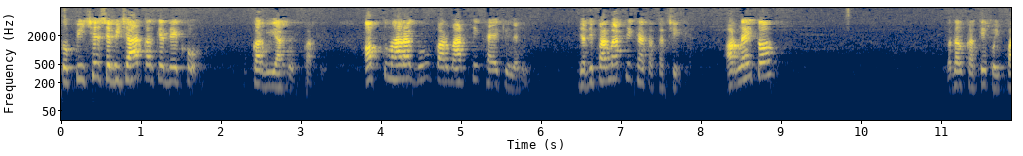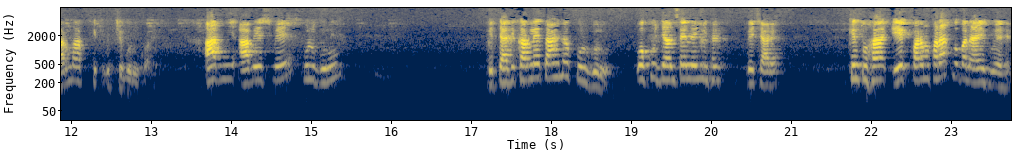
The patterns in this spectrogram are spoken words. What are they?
तो पीछे से विचार करके देखो, कर लिया तो कर लिया अब तुम्हारा गुरु परमार्थिक है कि नहीं? यदि परमार्थिक है तो, तो ठीक है। और नहीं तो बदल करके कोई परमार्थिक उच्च गुरु करे आदमी आवेश में कुल गुरु इत्यादि कर लेता है ना कुल गुरु। वो कुछ जानते नहीं है बेचारे। किंतु हाँ एक परंपरा को बनाए हुए हैं।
